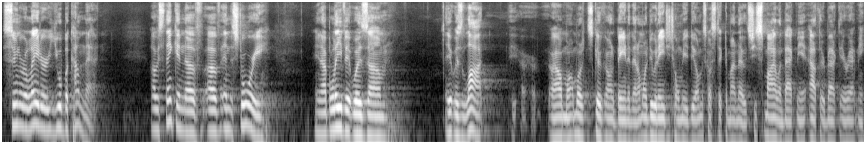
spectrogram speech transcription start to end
sooner or later you'll become that. I was thinking of, of in the story, and I believe it was um, it was Lot. I'm, I'm going to go on abandon that. I'm going to do what Angie told me to do. I'm just going to stick to my notes. She's smiling back me out there, back there at me.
